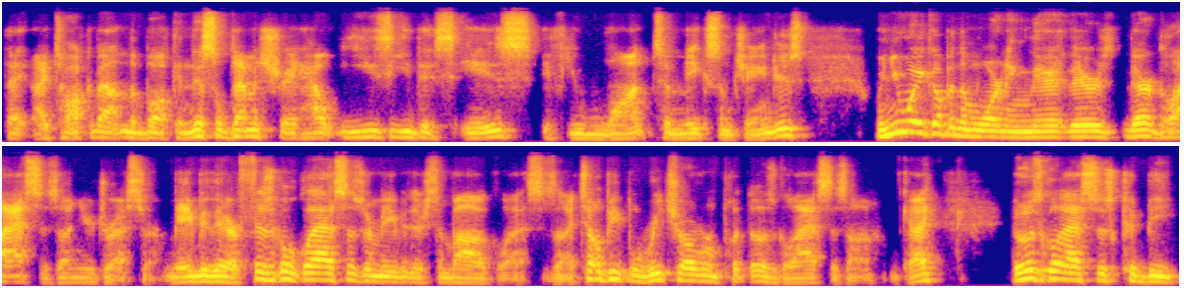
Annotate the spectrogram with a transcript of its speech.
that I talk about in the book. And this will demonstrate how easy this is if you want to make some changes. When you wake up in the morning, there, there's there are glasses on your dresser. Maybe they're physical glasses or maybe they're symbolic glasses. And I tell people, reach over and put those glasses on. Okay. Those glasses could be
